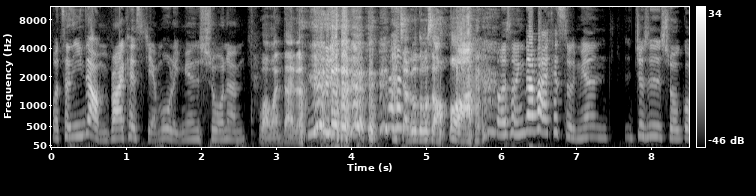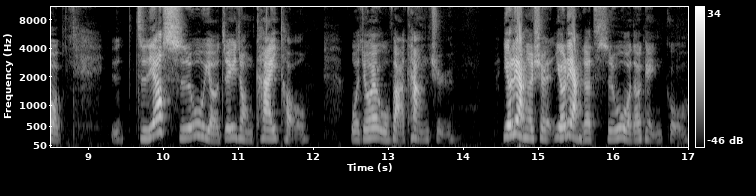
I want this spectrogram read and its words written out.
我曾经在我们 broadcast 节目里面说呢，哇，完蛋了，你讲过多少话？我曾经在 broadcast 里面就是说过。只要食物有这一种开头，我就会无法抗拒。有两个选，有两个食物我都给你过。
